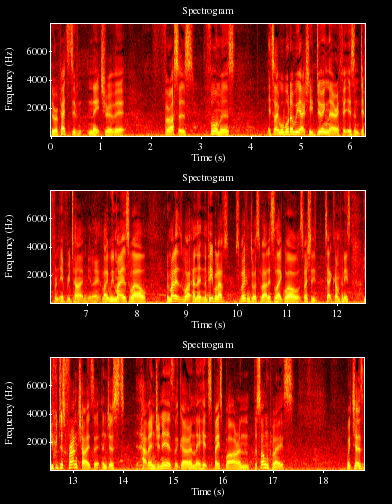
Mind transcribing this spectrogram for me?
the repetitive nature of it for us as performers it's like, well, what are we actually doing there if it isn't different every time? You know, like we might as well, we might as well. And then the people have spoken to us about it, it's like, well, especially tech companies, you could just franchise it and just have engineers that go and they hit spacebar and the song plays. Which is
